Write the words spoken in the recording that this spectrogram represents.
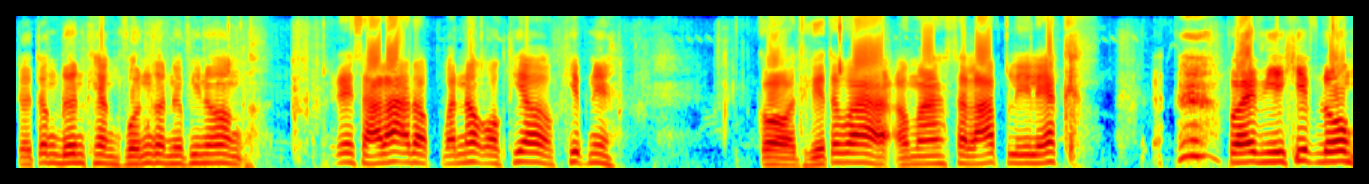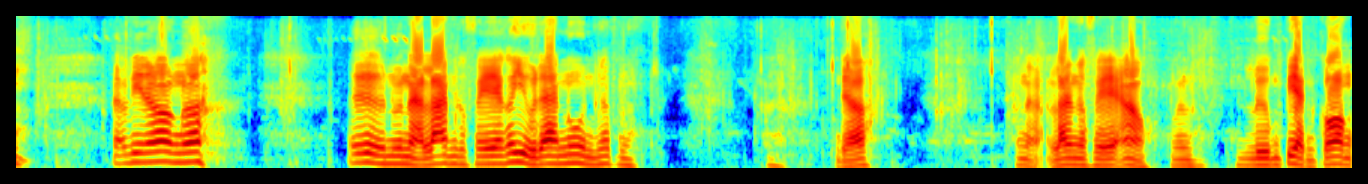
เดี๋ยวต้องเดินแข่งฝนก่อนนะพี่น้อง ไม่ได้สาระดอกวันนอกออกเที่ยวคลิปนี้ก็ถือแต่ว่าเอามาสลับรีแลกซ์เพื่อให้มีคลิปลงนะพี่น้องเนาะเออนู่นน่ะร้านกาแฟเขาอยู่ด้านนู่นครับนู่นเดี๋ยวนั่นน่ะร้านกาแฟอ้าวมันลืมเปลี่ยนกล้อง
